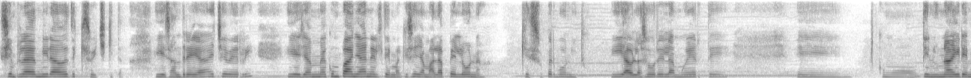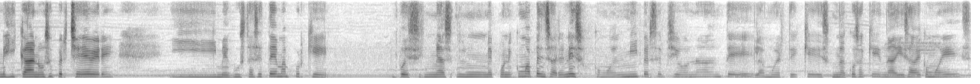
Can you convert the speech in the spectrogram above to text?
Siempre la he admirado desde que soy chiquita. Y es Andrea Echeverry. Y ella me acompaña en el tema que se llama La Pelona, que es súper bonito. Y habla sobre la muerte. Eh, como tiene un aire mexicano súper chévere. Y me gusta ese tema porque pues me, me, pone como a pensar en eso, como en mi percepción ante la muerte, que es una cosa que nadie sabe cómo es.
